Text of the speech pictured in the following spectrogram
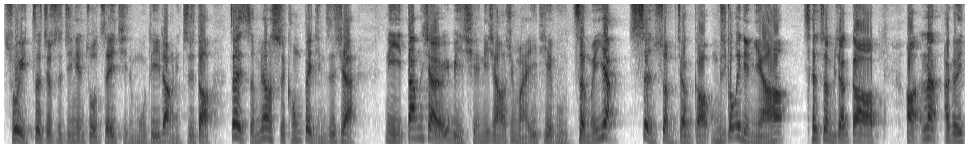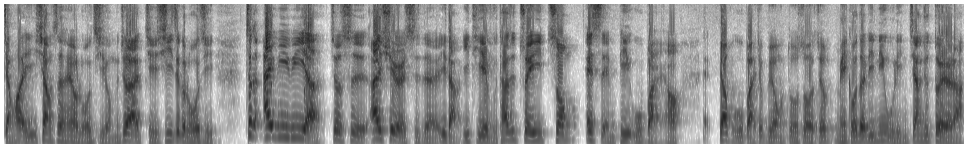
所以这就是今天做这一集的目的，让你知道在怎么样时空背景之下，你当下有一笔钱，你想要去买 ETF，怎么样胜算比较高？我们提供一点点啊，胜算比较高哦。好，那阿格里讲话一向是很有逻辑，我们就来解析这个逻辑。这个 IVV 啊，就是 iShares 的一档 ETF，它是追踪 SMP 五百哦，标普五百就不用我多说，就美国的零零五零这样就对了啦。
